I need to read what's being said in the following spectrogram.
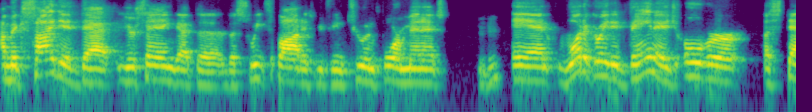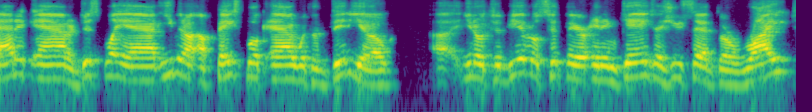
I'm excited that you're saying that the, the sweet spot is between two and four minutes Mm-hmm. And what a great advantage over a static ad, a display ad, even a, a Facebook ad with a video, uh, you know, to be able to sit there and engage, as you said, the right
